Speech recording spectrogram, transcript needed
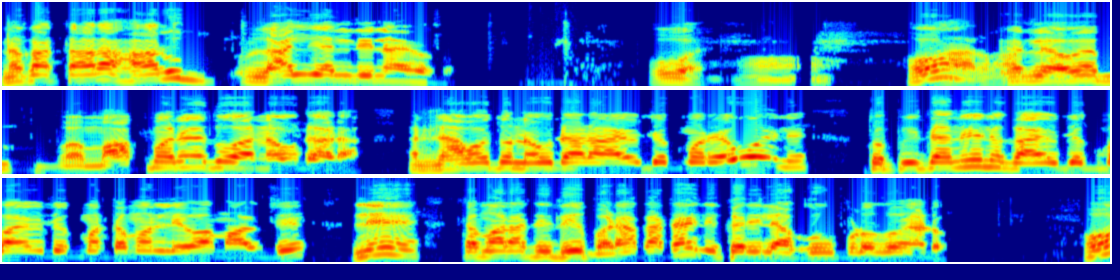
નકા તારા સારું જ લાલિયાન લઈને આવ્યો હતો હોય હો. એટલે હવે માપમાં રહેતું આ નવ દાડા અને ના હોય તો નવ દાડા આયોજકમાં રહેવું હોય ને તો પિતા નહીં ને કે આયોજક બાયોજકમાં તમને લેવામાં આવશે ને તમારાથી જે ભડાકા થાય ને કરી લાગવું ઉપડો તો એડો હો?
